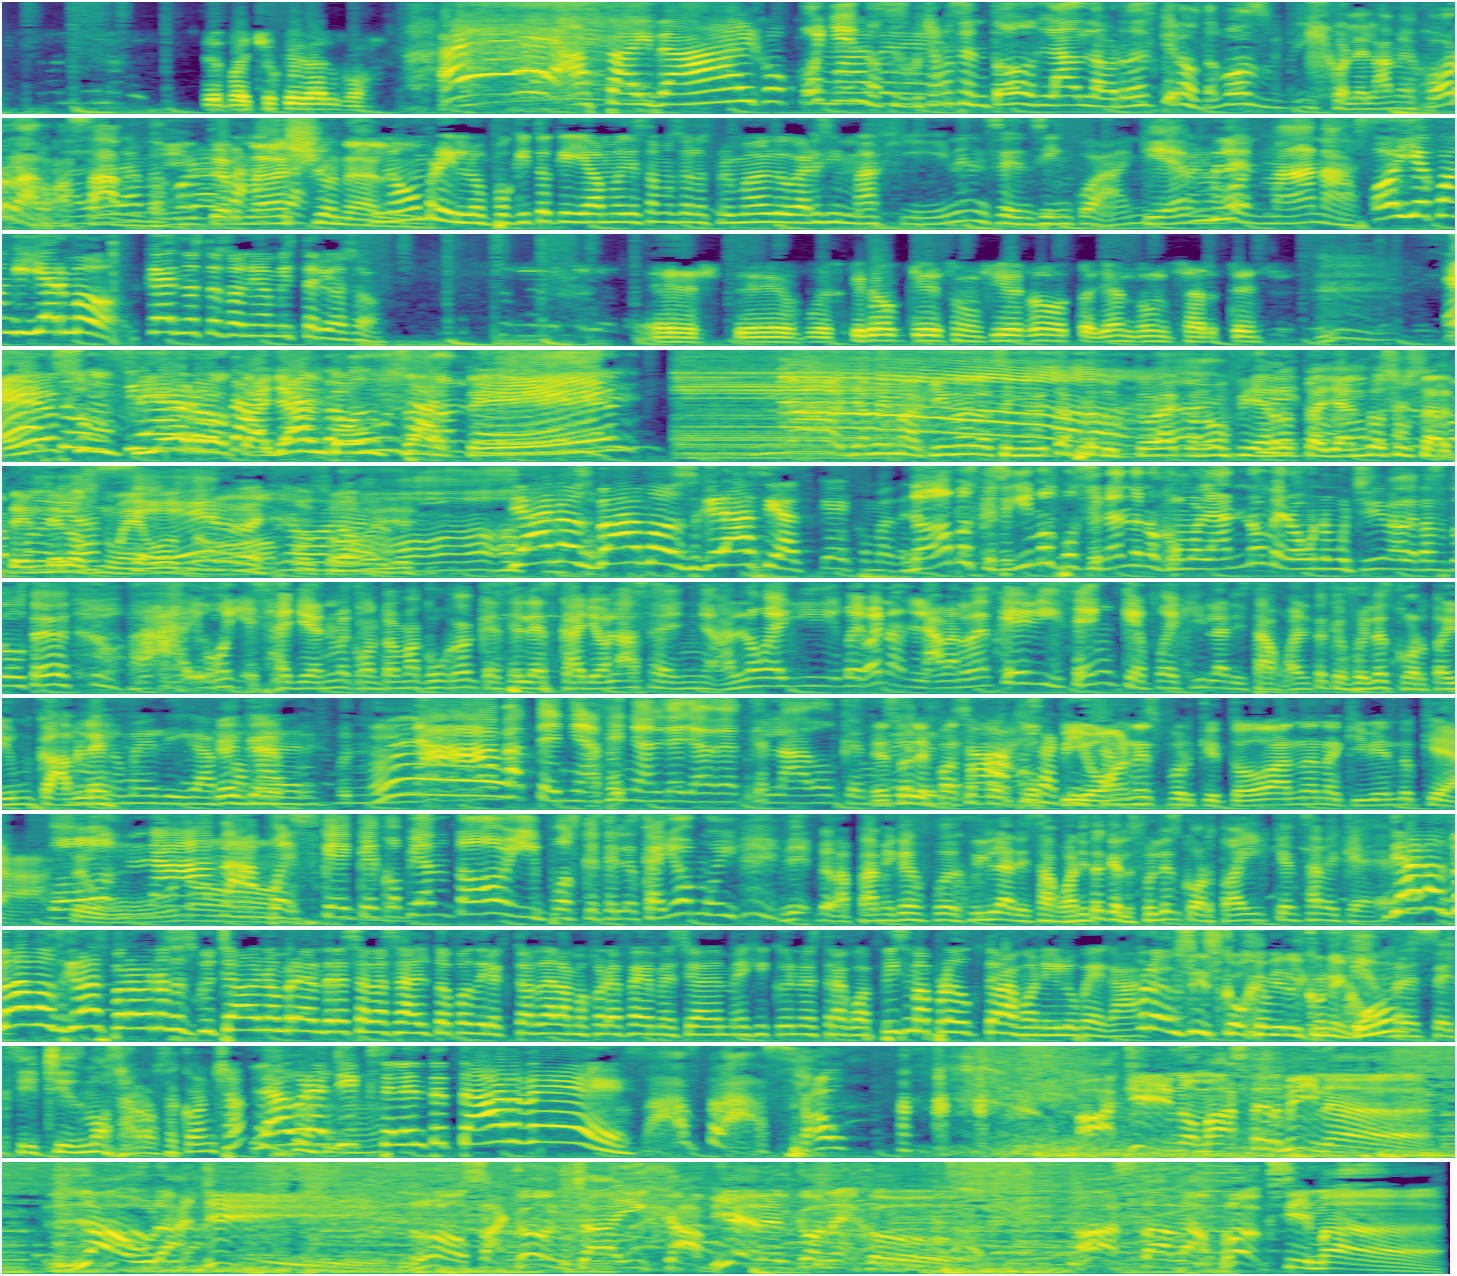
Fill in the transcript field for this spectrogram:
De Pachuca Hidalgo. ¡Ah! Hasta Hidalgo, Oye, nos escuchamos en todos lados. La verdad es que nos damos, híjole, la mejor mejor International. No, hombre, lo poquito que llevamos, ya estamos en los primeros lugares, imagínense, en cinco años. Tiemblen, Bueno, manas. Oye, Juan Guillermo, ¿qué es nuestro sonido misterioso? Este, pues creo que es un fierro tallando un sartén. ¿es un fierro tallando un sartén? No, ya me imagino a la señorita productora con un fierro Sí, no, tallando su sartén de los nuevos. ser. No, No, pues, no, no. Gracias. ¿Qué, comadre? No, pues que seguimos posicionándonos como la número uno. Muchísimas gracias a todos ustedes. Ay, oye, ayer me contó Macuca que se les cayó la señal, ¿no? Y, bueno, la verdad es que dicen que fue Hilary San Juanita que fue y les cortó ahí un cable. Ay, no me diga, ¿Qué. Nada, tenía señal de allá de aquel lado. Que Eso le pasa Ah, por copiones porque todos andan aquí viendo qué hace Pues uno. nada, pues que, que copian todo y pues que se les cayó muy... eh, Para mí que fue Hilary San Juanita que les fue y les cortó ahí, quién sabe qué. Ya nos vamos, gracias por habernos escuchado. En nombre de Andrés Salazar, el topo director de la Mejor FM Ciudad de México y nuestra guapísima productora Bonilu Vega. Francisco Javier el Conejo. Siempre sexy chismosa, Rosa Concha. Laura G, excelente tarde. ¡Astras! Chao. Aquí nomás termina Laura G, Rosa Concha y Javier el Conejo. Hasta la próxima.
